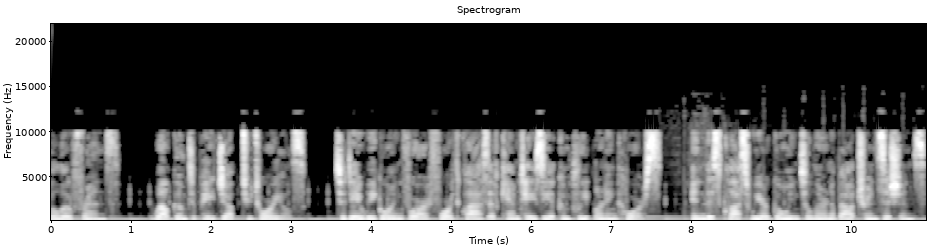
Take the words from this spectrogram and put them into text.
Hello friends. Welcome to Page Up Tutorials. Today we going for our fourth class of Camtasia Complete Learning course. In this class we are going to learn about transitions.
